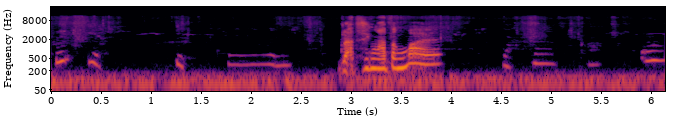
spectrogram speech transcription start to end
Ih, iya. Ih, kun. Berarti sing matang bae. Ya, kun.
